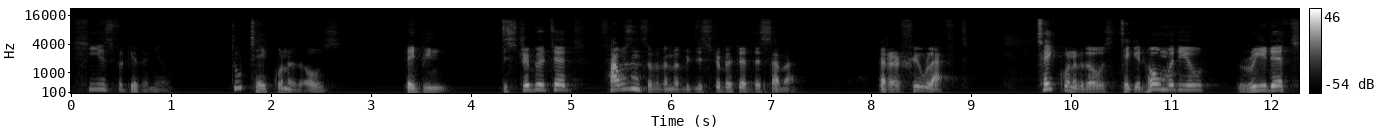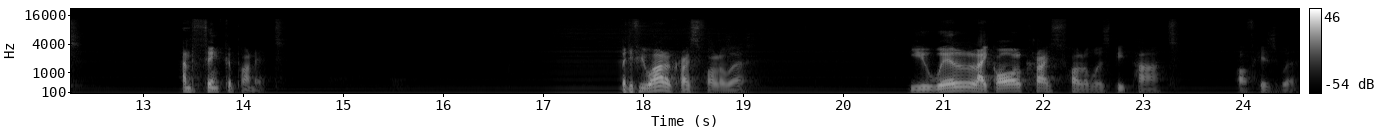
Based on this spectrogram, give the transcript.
he has forgiven you, do take one of those. They've been distributed Thousands of them have been distributed this summer. There are a few left. Take one of those, take it home with you, read it, and think upon it. But if you are a Christ follower, you will, like all Christ followers, be part of his work,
